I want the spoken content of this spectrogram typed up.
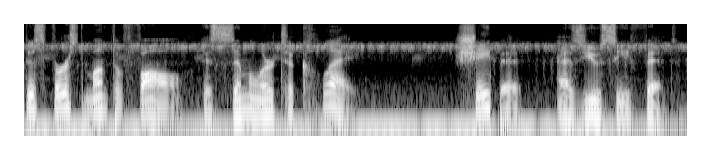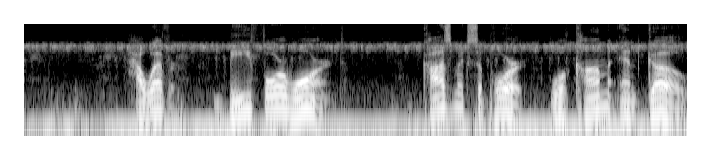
This first month of fall is similar to clay. Shape it as you see fit. However, be forewarned. Cosmic support will come and go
